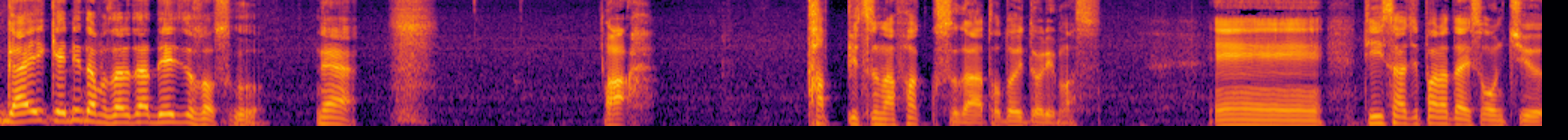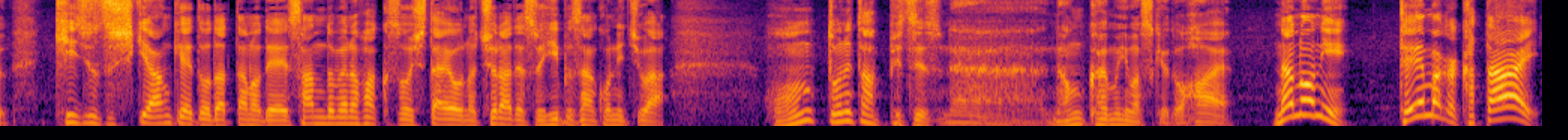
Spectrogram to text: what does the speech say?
外見に騙されたデイジーそうすぐ。ね。あ達筆なファックスが届いております。えー、T サージパラダイスオン中。記述式アンケートだったので3度目のファックスをしたようなチュラです。ヒブさんこんにちは。本当に達筆ですね。何回も言いますけどはい。なのにテーマが硬い。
